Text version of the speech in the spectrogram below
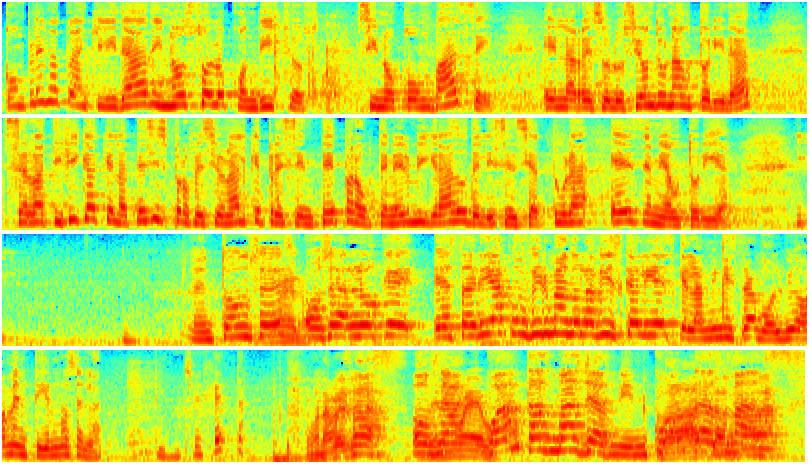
con plena tranquilidad y no solo con dichos, sino con base en la resolución de una autoridad, se ratifica que la tesis profesional que presenté para obtener mi grado de licenciatura es de mi autoría. Entonces, Bueno. o sea, lo que estaría confirmando la fiscalía es que la ministra volvió a mentirnos en la pinche jeta. Una vez más. O De sea, nuevo. ¿cuántas más, Yasmín? ¿Cuántas, ¿Cuántas más? más?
